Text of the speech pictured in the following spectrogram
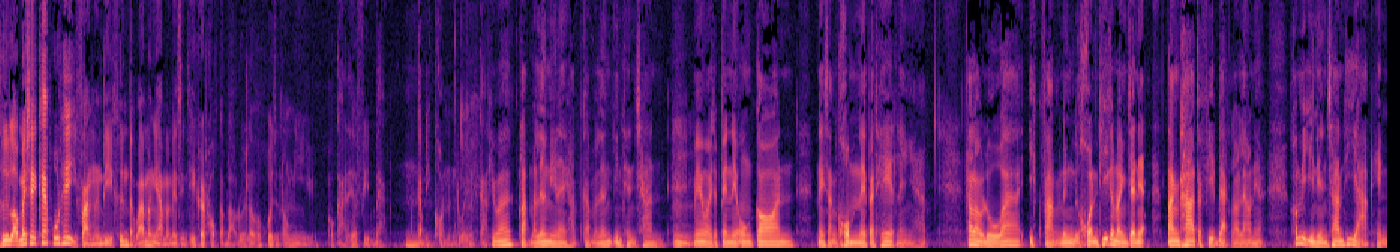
คือเราไม่ใช่แค่พูดให้อีกฝั่งหนึ่งดีขึ้น แต่ว่าบางอย่างมันเป็นสิ่งที่กระทบกับเราด้วยเราก็ควรจะต้องมีโอกาสที่จะ feedback กับอีกคนหนึ่งด้วยเหมือนกันพี่ว่ากลับมาเรื่องนี้เลยครับ กลับมาเรื่อง intention อืมไม่ว่าจะเป็นในองค์กรในสังคมในประเทศอะไรอย่างเงี้ยครับถ้าเรารู้ว่าอีกฝั่งหนึ่งหรือคนที่กำลังจะเนี่ยตั้งท่าจะ feedback เราแล้วเนี่ยเขามี intention ที่อยากเห็น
